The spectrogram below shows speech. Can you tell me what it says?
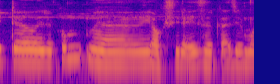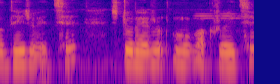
এটাও এরকম অক্সিডাইজার কাজের মধ্যেই রয়েছে। স্টোনের ওয়ার্ক রয়েছে।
